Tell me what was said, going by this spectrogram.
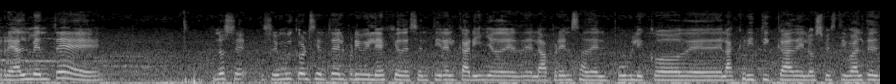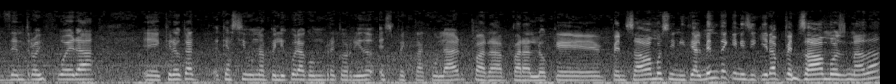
realmente... No sé, soy muy consciente del privilegio de sentir el cariño de, la prensa, del público, de, de la crítica, de los festivales dentro y fuera. Eh, creo que ha, sido una película con un recorrido espectacular para, para, lo que pensábamos inicialmente, que ni siquiera pensábamos nada,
